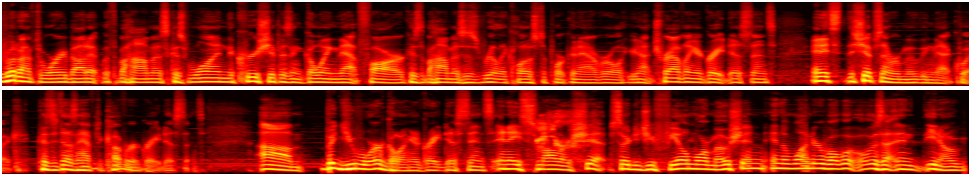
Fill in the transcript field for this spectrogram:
you really don't have to worry about it with the Bahamas because one, the cruise ship isn't going that far because the Bahamas is really close to Port Canaveral. You're not traveling a great distance, and it's the ship's never moving that quick because it doesn't have to cover a great distance. Um, but you were going a great distance in a smaller ship. So did you feel more motion in the Wonder? What what, what was that? And you know,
